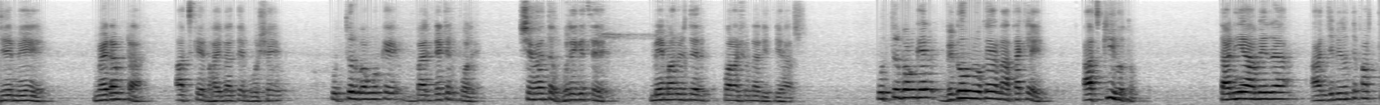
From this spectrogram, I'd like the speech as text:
যে মেয়ে ম্যাডামটা আজকে ভাইভাতে বসে উত্তরবঙ্গকে ব্যাকডেটেড বলে, সে হয়তো ভুলে গেছে মেয়ে মানুষদের পড়াশোনার ইতিহাস। উত্তরবঙ্গের বেগম রোকেয়া না থাকলে আজ কি হতো? তানিয়া আমিররা আইনজীবী হতে পারত?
